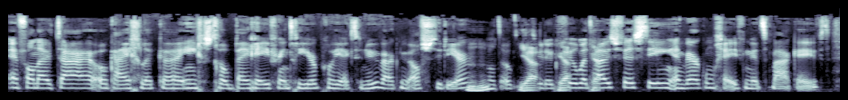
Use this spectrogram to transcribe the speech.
En vanuit daar ook eigenlijk uh, ingestroopt bij Rever Interieurprojecten nu, waar ik nu afstudeer. Mm -hmm. Wat ook ja, natuurlijk ja, veel met ja. huisvesting en werkomgevingen te maken heeft.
